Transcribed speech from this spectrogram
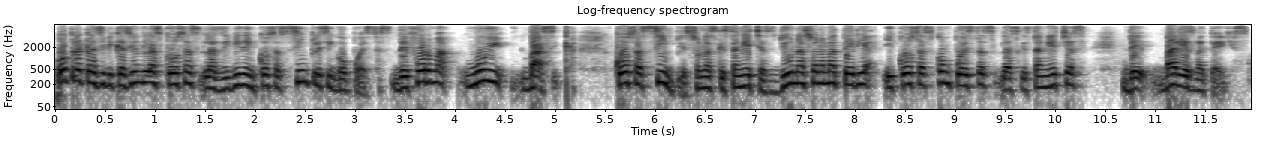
Otra clasificación de las cosas las divide en cosas simples y compuestas, de forma muy básica. Cosas simples son las que están hechas de una sola materia y cosas compuestas las que están hechas de varias materias.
